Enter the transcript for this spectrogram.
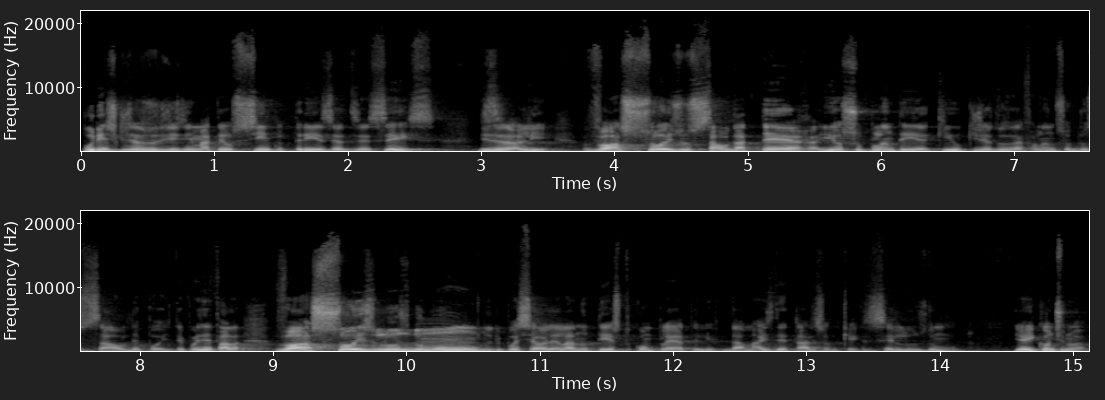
Por isso que Jesus diz em Mateus 5, 13 a 16, diz ali: Vós sois o sal da terra. E eu suplantei aqui o que Jesus vai falando sobre o sal depois. Depois ele fala: Vós sois luz do mundo. Depois você olha lá no texto completo, ele dá mais detalhes sobre o que é ser luz do mundo. E aí continua:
